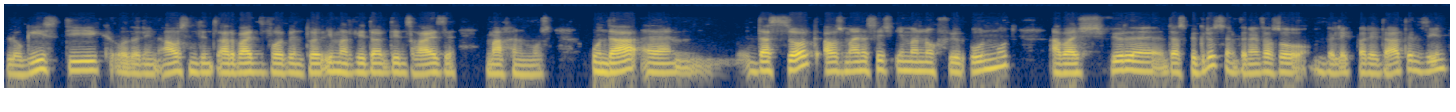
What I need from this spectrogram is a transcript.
Logistik oder in Außendienst arbeitet, wo eventuell immer wieder Dienstreise machen muss. Und da ähm, das sorgt aus meiner Sicht immer noch für Unmut, aber ich würde das begrüßen, wenn einfach so belegbare Daten sind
